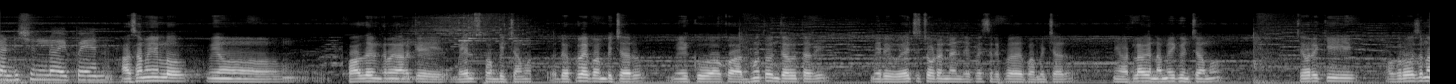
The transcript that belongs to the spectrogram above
కండిషన్లో అయిపోయాను. ఆ సమయంలో మేము పాలదేవకర్ గారికి మెయిల్స్ పంపించాము. రిప్లై పంపించారు. మీకు ఒక అద్భుతం జరుగుతుంది మీరు వేచి చూడండి అని చెప్పేసి రిప్లై పంపించారు. మేము అట్లాగే నమ్మకించాము. చివరికి ఒక రోజున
